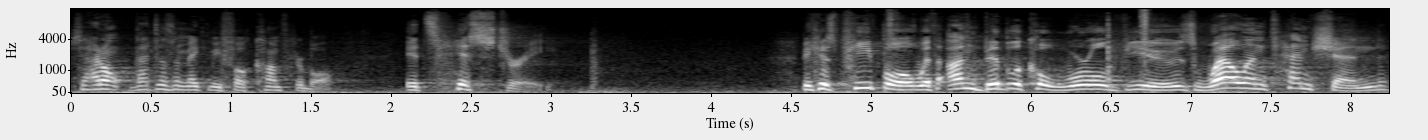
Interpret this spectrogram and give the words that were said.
See, I don't, that doesn't make me feel comfortable. It's history. Because people with unbiblical worldviews, well intentioned,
